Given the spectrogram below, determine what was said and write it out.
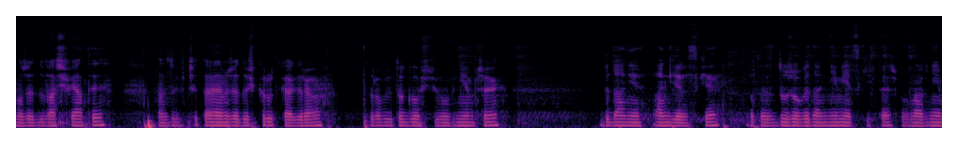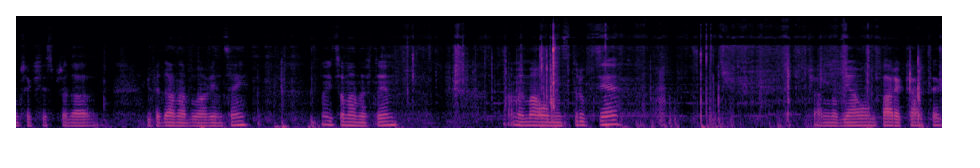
może dwa światy, czytałem, że dość krótka gra. Zrobił to gościu w Niemczech. Wydanie angielskie, bo to jest dużo wydań niemieckich też, bo ona w Niemczech się sprzeda i wydana była więcej. No i co mamy w tym? Mamy małą instrukcję. Czarno-białą, parę kartek.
